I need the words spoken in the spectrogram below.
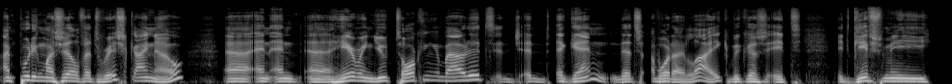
I'm putting myself at risk. I know, uh, and and uh, hearing you talking about it again, that's what I like because it it gives me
